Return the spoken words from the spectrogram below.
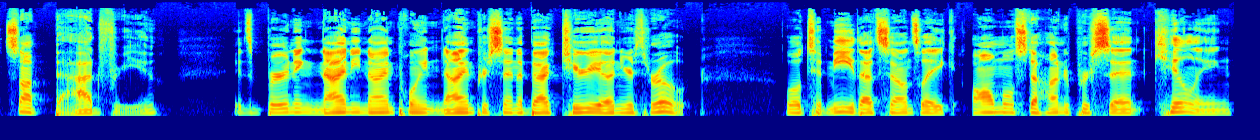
It's not bad for you. It's burning 99.9% of bacteria in your throat. Well, to me, that sounds like almost 100% killing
